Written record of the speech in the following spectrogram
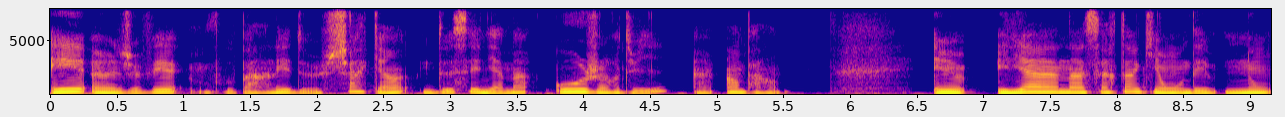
et euh, je vais vous parler de chacun de ces niyamas aujourd'hui, euh, un par un. Et il y en a certains qui ont des noms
